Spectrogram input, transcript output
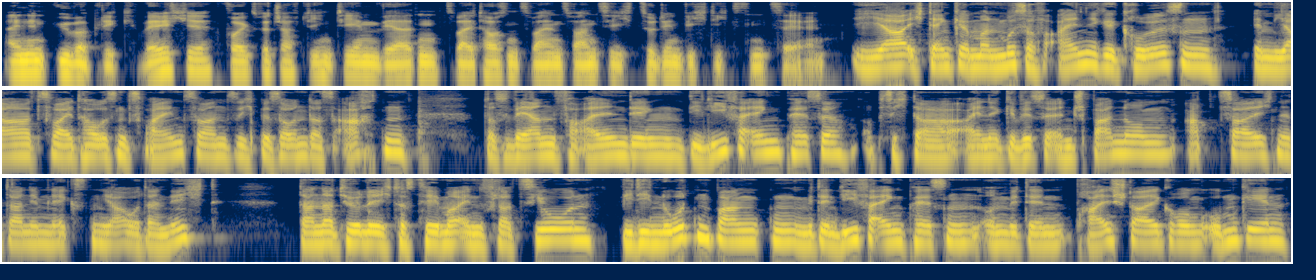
einen Überblick. Welche volkswirtschaftlichen Themen werden 2022 zu den wichtigsten zählen? Ja, ich denke, man muss auf einige Größen im Jahr 2022 besonders achten. Das wären vor allen Dingen die Lieferengpässe, ob sich da eine gewisse Entspannung abzeichnet dann im nächsten Jahr oder nicht. Dann natürlich das Thema Inflation, wie die Notenbanken mit den Lieferengpässen und mit den Preissteigerungen umgehen.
